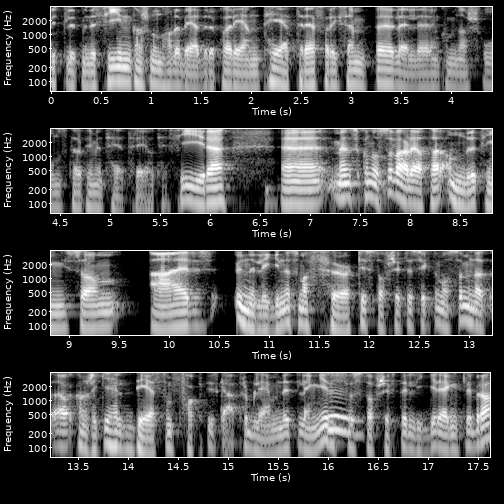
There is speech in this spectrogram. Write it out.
bytte litt medisin. Kanskje noen har det bedre på ren T3 f.eks., eller en kombinasjonsterapi med T3 og T4. Eh, men så kan det også være det at det er andre ting som er underliggende, som har ført til stoffskiftesykdom også, men det er kanskje ikke helt det som faktisk er problemet ditt lenger, for stoffskiftet ligger egentlig bra,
